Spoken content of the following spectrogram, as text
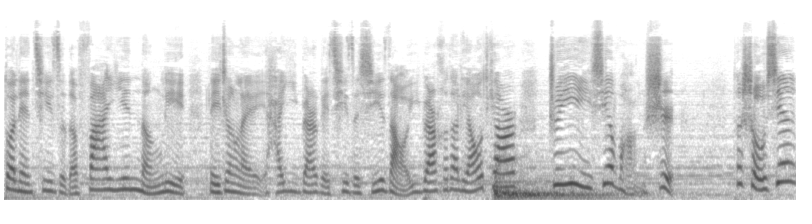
锻炼妻子的发音能力。李正磊还一边给妻子洗澡，一边和她聊天，追忆一些往事。他首先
